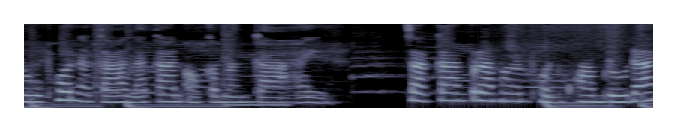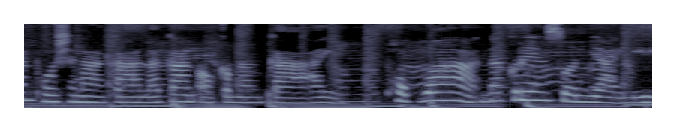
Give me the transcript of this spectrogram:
รู้โภชนาการและการออกกำลังกาย จากการประเมินผลความรู้ด้านโภชนาการและการออกกำลังกาย พบว่านักเรียนส่วนใหญ่มี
